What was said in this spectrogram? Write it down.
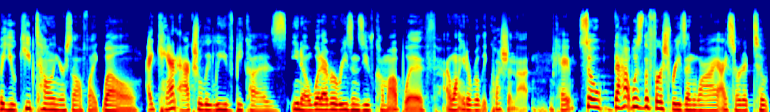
but you keep telling yourself like, well, I can't actually leave because, you know, whatever reasons you've come up with, I want you to really question that. Okay. So that was the first reason why I started to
